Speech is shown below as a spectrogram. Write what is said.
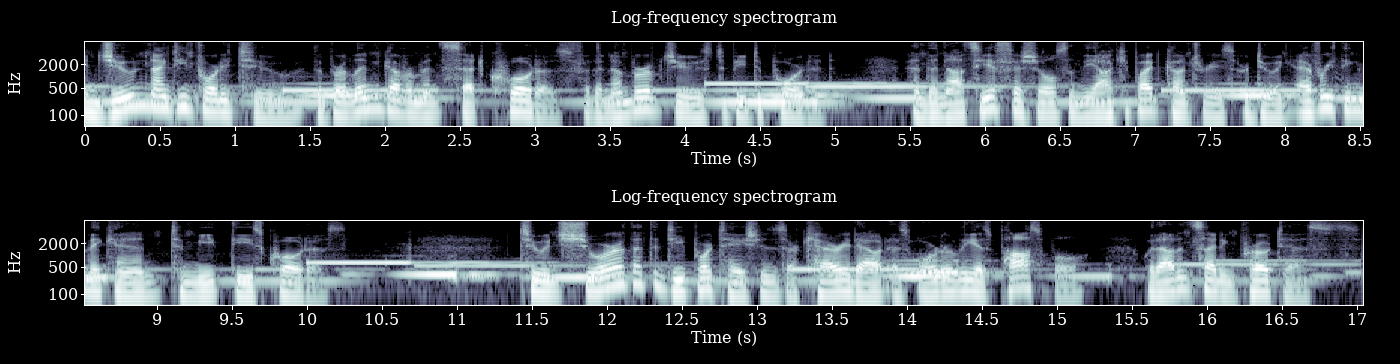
In June 1942, the Berlin government set quotas for the number of Jews to be deported, and the Nazi officials in the occupied countries are doing everything they can to meet these quotas. To ensure that the deportations are carried out as orderly as possible, without inciting protests,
